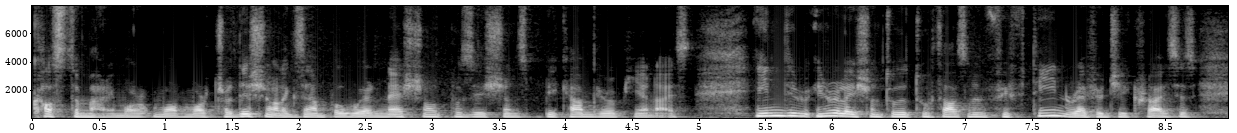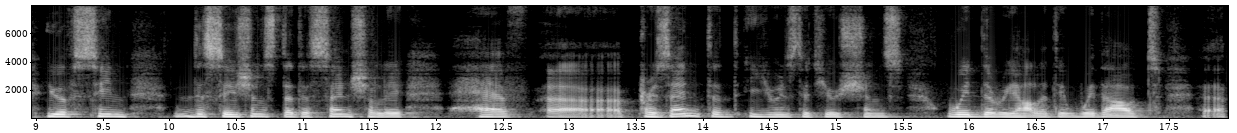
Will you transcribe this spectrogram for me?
customary, more, more, more traditional example where national positions become Europeanized. In, the, in relation to the 2015 refugee crisis, you have seen decisions that essentially have uh, presented EU institutions with the reality without uh,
